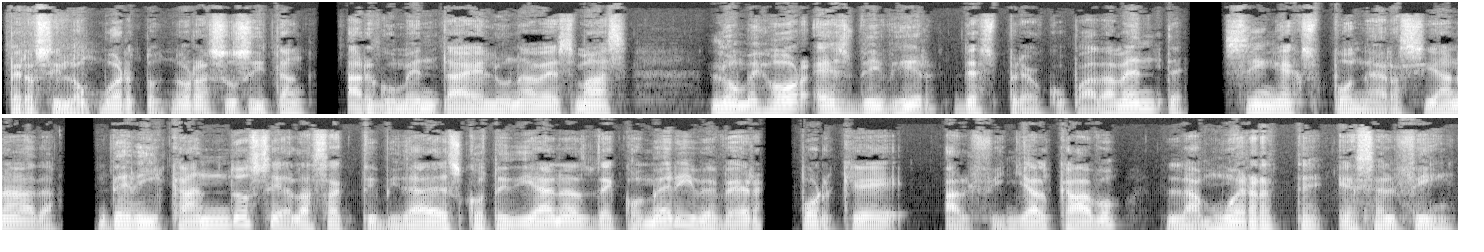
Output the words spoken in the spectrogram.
Pero si los muertos no resucitan, argumenta él una vez más, lo mejor es vivir despreocupadamente, sin exponerse a nada, dedicándose a las actividades cotidianas de comer y beber, porque, al fin y al cabo, la muerte es el fin.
